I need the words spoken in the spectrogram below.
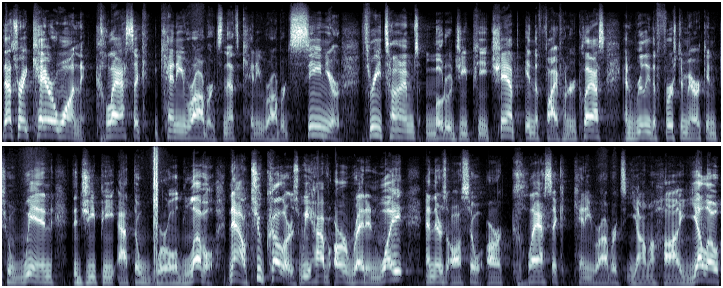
That's right, KR1, classic Kenny Roberts, and that's Kenny Roberts Sr., three times MotoGP champ in the 500 class, and really the first American to win the GP at the world level. Now, two colors. We have our red and white, and there's also our classic Kenny Roberts Yamaha yellow,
